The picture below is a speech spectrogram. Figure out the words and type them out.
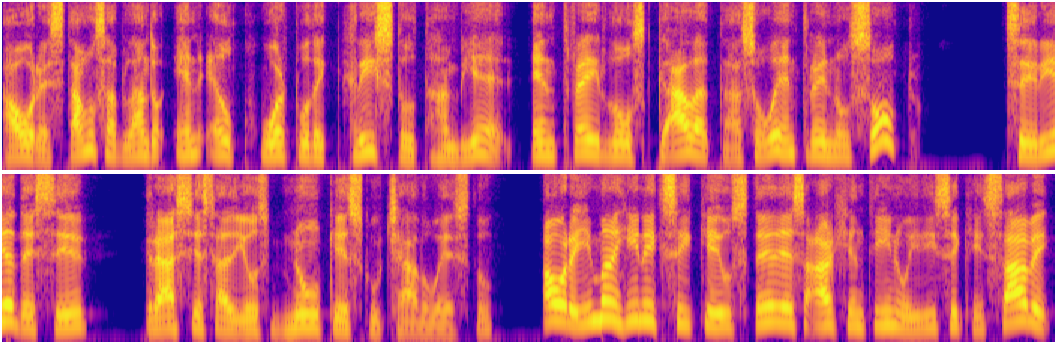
Ahora estamos hablando en el cuerpo de Cristo también, entre los Gálatas o entre nosotros. Sería decir, gracias a Dios, nunca he escuchado esto. Ahora imagínense que usted es argentino y dice que sabe,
